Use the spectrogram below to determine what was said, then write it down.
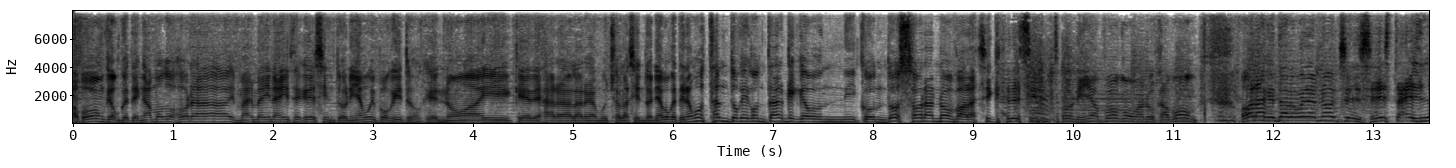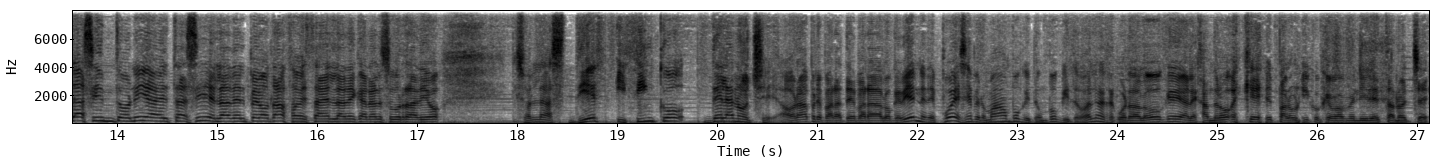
Japón, que aunque tengamos dos horas, Ismael Medina dice que sintonía muy poquito, que no hay que dejar alargar mucho la sintonía, porque tenemos tanto que contar que ni con dos horas nos vale, así que de sintonía poco, Manu Japón. Hola, ¿qué tal? Buenas noches. Esta es la sintonía, esta sí es la del pelotazo, esta es la de Canal Sur Radio son las 10 y 5 de la noche. Ahora prepárate para lo que viene después, ¿eh? pero más un poquito, un poquito, ¿vale? Recuérdalo que Alejandro es que es para lo único que va a venir esta noche.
